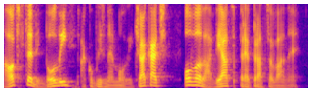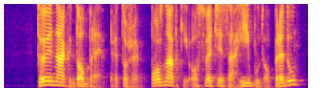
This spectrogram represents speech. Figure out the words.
a odvtedy boli, ako by sme mohli čakať, oveľa viac prepracované. To je jednak dobré, pretože poznatky o svete sa hýbu dopredu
